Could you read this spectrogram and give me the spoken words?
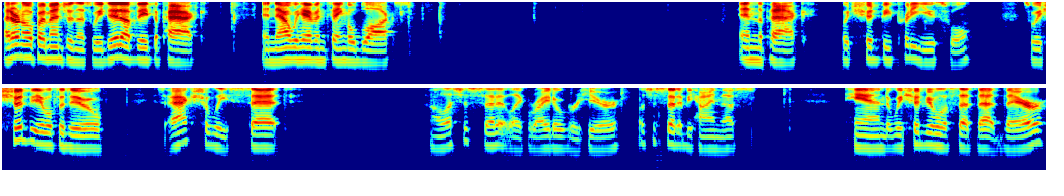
I don't know if I mentioned this. We did update the pack. And now we have entangled blocks. In the pack. Which should be pretty useful. So we should be able to do is actually set... Uh, let's just set it like right over here. Let's just set it behind this. And we should be able to set that there.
